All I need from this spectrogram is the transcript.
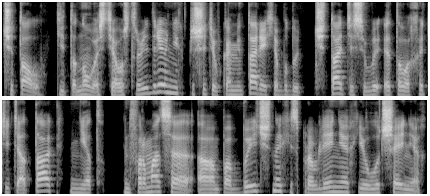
читал какие-то новости о острове древних, пишите в комментариях, я буду читать, если вы этого хотите, а так нет. Информация об обычных исправлениях и улучшениях.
